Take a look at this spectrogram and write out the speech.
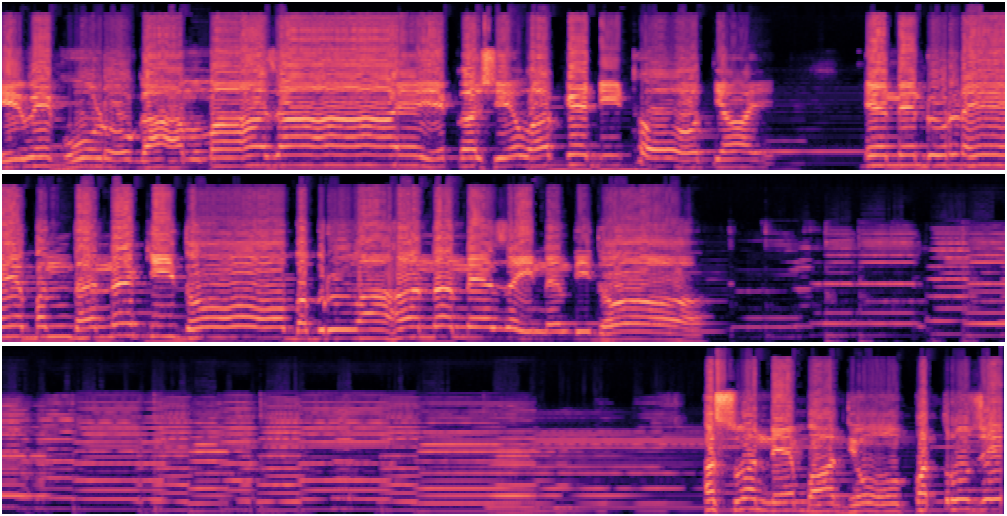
એવે ઘોડો ગામમાં જાય, એક સેવકે દીઠો ત્યાંય. એને દોરડે બંધન કીધો, બબરુ વાહન ને જઈને દીધો. અશ્વને બાંધ્યું પત્રુજે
